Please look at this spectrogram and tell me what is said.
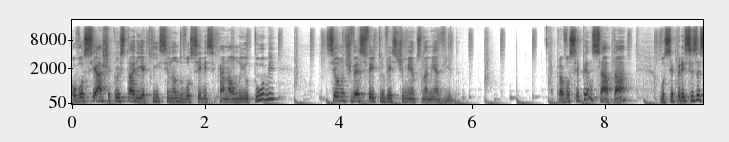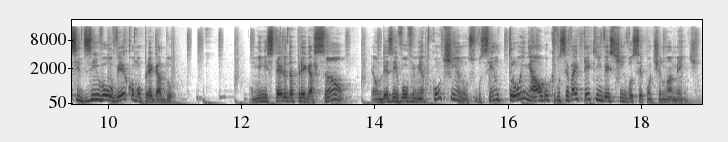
Ou você acha que eu estaria aqui ensinando você nesse canal no YouTube se eu não tivesse feito investimentos na minha vida? É para você pensar, tá? Você precisa se desenvolver como pregador. O ministério da pregação é um desenvolvimento contínuo. Você entrou em algo que você vai ter que investir em você continuamente.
